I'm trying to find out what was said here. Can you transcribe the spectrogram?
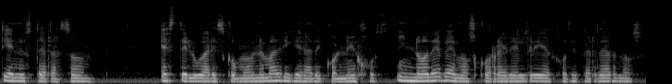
Tiene usted razón. Este lugar es como una madriguera de conejos y no debemos correr el riesgo de perdernos.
